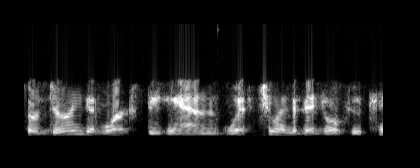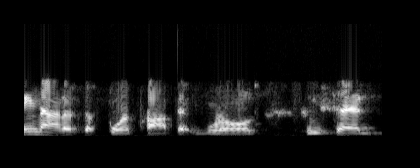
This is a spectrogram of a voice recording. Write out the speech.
So Doing Good Works began with two individuals who came out of the for-profit world who said,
